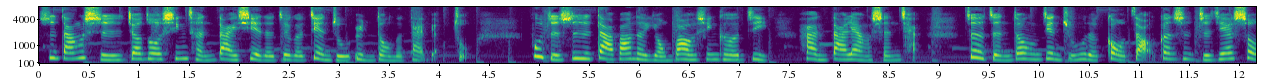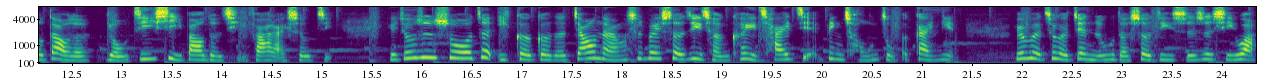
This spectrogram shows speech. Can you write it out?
是当时叫做新陈代谢的这个建筑运动的代表作，不只是大方的拥抱新科技和大量生产，这整栋建筑物的构造更是直接受到了有机细胞的启发来设计。也就是说，这一个个的胶囊是被设计成可以拆解并重组的概念。原本这个建筑物的设计师是希望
